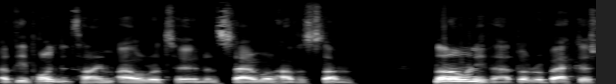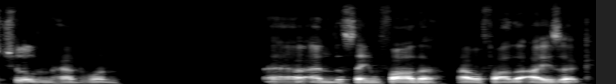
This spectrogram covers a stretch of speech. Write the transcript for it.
At the appointed time, I will return, and Sarah will have a son. Not only that, but Rebekah's children had one, uh, and the same father, our father Isaac.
